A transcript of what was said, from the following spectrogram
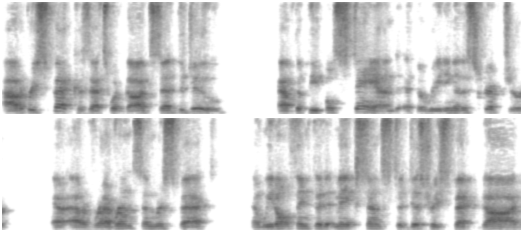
out of respect because that's what God said to do. Have the people stand at the reading of the scripture out of reverence and respect. And we don't think that it makes sense to disrespect God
